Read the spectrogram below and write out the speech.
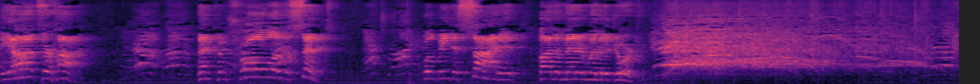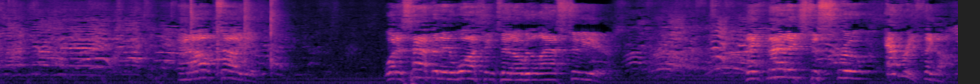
The odds are high that control of the Senate will be decided by the men and women of Georgia. And I'll tell you what has happened in Washington over the last two years. They've managed to screw everything up.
